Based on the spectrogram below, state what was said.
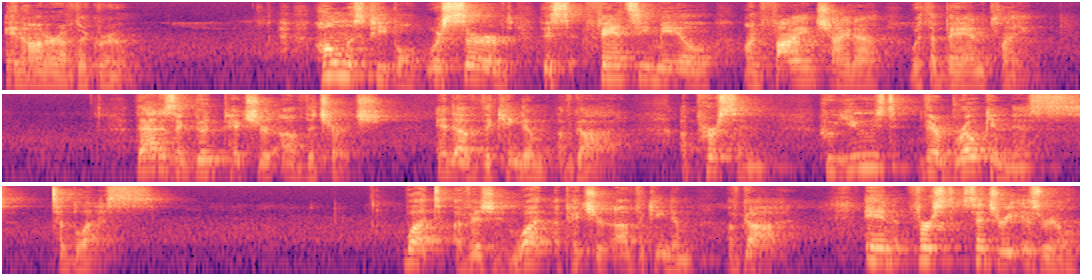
in honor of the groom. Homeless people were served this fancy meal on fine china with a band playing. That is a good picture of the church and of the kingdom of God. A person who used their brokenness to bless. What a vision, what a picture of the kingdom of God. In first century Israel,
